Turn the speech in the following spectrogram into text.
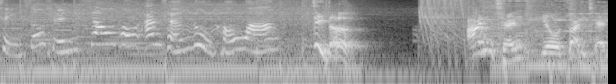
请搜寻交通安全路口网。记得，安全有赚钱，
